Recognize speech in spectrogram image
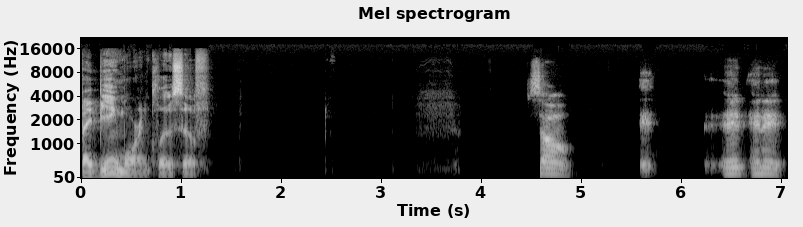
by being more inclusive. So it it and it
